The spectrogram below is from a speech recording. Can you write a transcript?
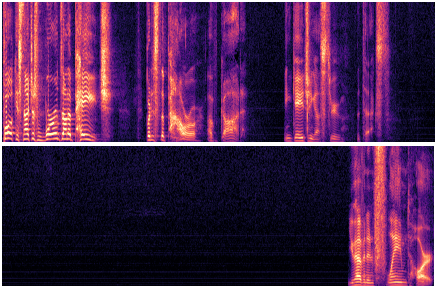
book, it's not just words on a page but it's the power of God engaging us through the text. You have an inflamed heart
